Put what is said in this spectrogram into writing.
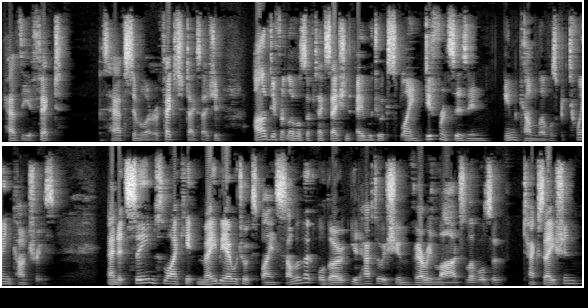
have the effect have similar effects to taxation, are different levels of taxation able to explain differences in income levels between countries? And it seems like it may be able to explain some of it, although you'd have to assume very large levels of taxation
